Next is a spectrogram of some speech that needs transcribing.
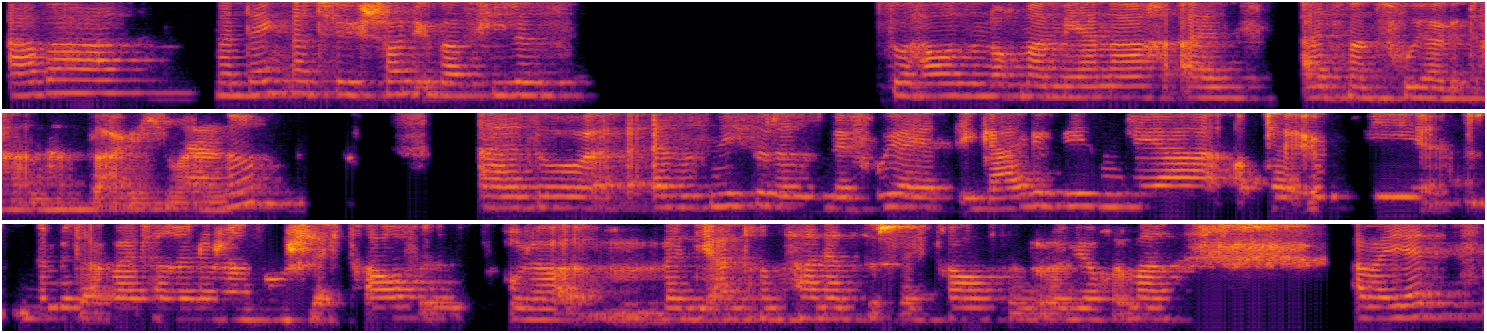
aber man denkt natürlich schon über vieles zu Hause noch mal mehr nach, als, als man es früher getan hat, sage ich mal. Ne? Also es ist nicht so, dass es mir früher jetzt egal gewesen wäre, ob da irgendwie eine Mitarbeiterin oder so schlecht drauf ist oder wenn die anderen Zahnärzte schlecht drauf sind oder wie auch immer. Aber jetzt,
